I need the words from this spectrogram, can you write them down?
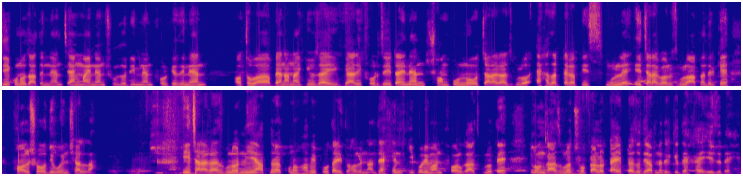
যে কোনো জাতের নেন, চ্যাংমাই নেন, সূর্য ডিম নেন, ফোর কেজি নেন, অথবা ব্যানানা কিউজাই ব্যারি ফোর যেটাই নেন, সম্পূর্ণ চারা গাছগুলো এক হাজার টাকা পিস মূল্যে এই চারা গাছগুলো আপনাদেরকে ফল সহ দেবো ইনশাল্লাহ এই চারা গাছগুলো নিয়ে আপনারা কোনোভাবে প্রতারিত হবেন না। দেখেন কি পরিমাণ ফল গাছগুলোতে এবং গাছগুলো ঝোপড়ালো টাইপটা যদি আপনাদেরকে দেখায় এই যে দেখেন।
